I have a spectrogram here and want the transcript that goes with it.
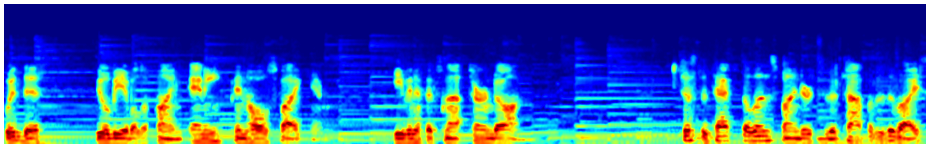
With this, you'll be able to find any pinhole spy camera, even if it's not turned on. Just attach the lens finder to the top of the device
